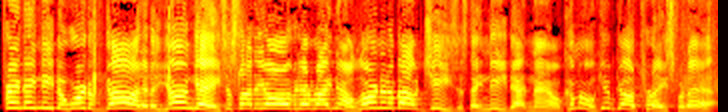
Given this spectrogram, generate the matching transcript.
Friend, they need the Word of God at a young age, just like they are over there right now, learning about Jesus. They need that now. Come on, give God praise for that.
